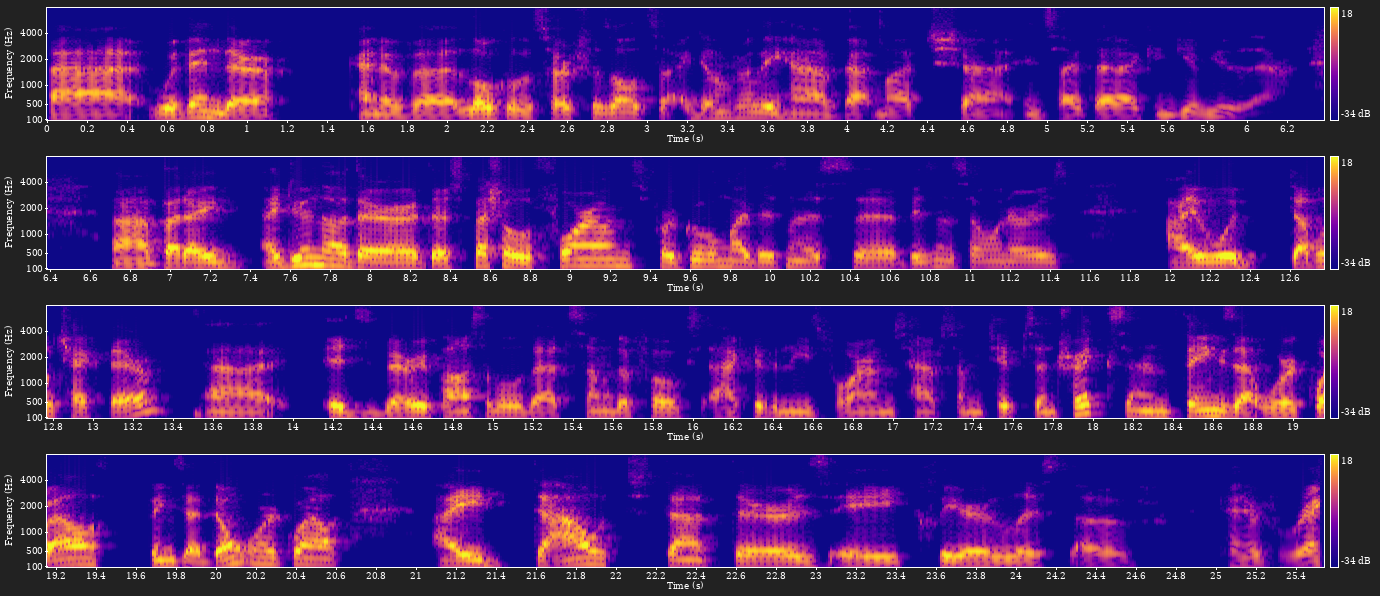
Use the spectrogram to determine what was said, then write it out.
uh, within their kind of uh, local search results. I don't really have that much uh, insight that I can give you there. But I, I do know there, there are special forums for Google My Business business owners. I would double check there. Uh, it's very possible that some of the folks active in these forums have some tips and tricks and things that work well, things that don't work well. I doubt that there's a clear list of kind of rank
